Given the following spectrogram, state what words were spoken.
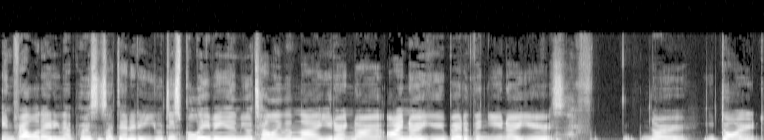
invalidating that person's identity. You're disbelieving them. You're telling them, no, you don't know. I know you better than you know you. It's like, no, you don't.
